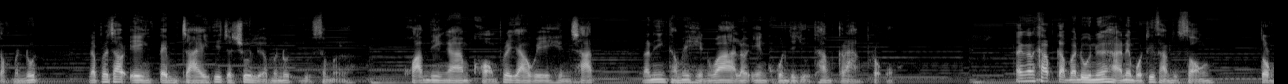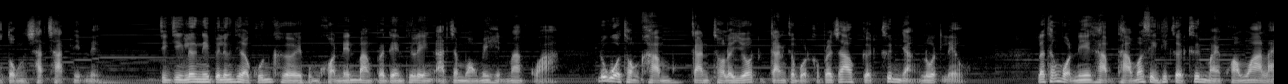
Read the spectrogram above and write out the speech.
กับมนุษย์ และพระเจ้าเองเต็มใจที่จะช่วยเหลือมนุษย์อยู่เสมอ ความดีงามของพระยาเวเห็นชัด และยิ่งทำให้เห็นว่าเราเองควรจะอยู่ท่ามกลางพระองค์ ดังนั้นครับกลับมาดูเนื้อหาในบทที่ 32 ตรงๆ ชัดๆ นิดหนึ่ง จริง ๆ เรื่องนี้เป็นเรื่องที่เราคุ้นเคย ผมขอเน้นบางประเด็นที่เราเองอาจจะมองไม่เห็นมากกว่า ลูกวัวทองคำการทรยศ การกบฏของพระเจ้าเกิดขึ้นอย่างรวดเร็ว และทั้งหมดนี้ครับถามว่าสิ่งที่เกิดขึ้นหมายความว่าอะไร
